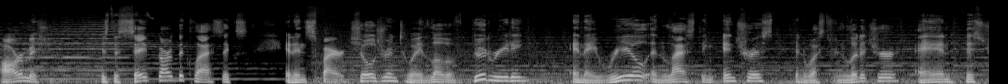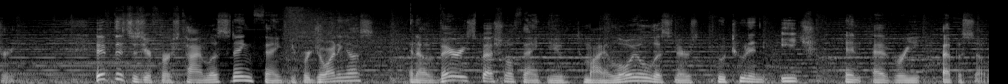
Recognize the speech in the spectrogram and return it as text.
Our mission is to safeguard the classics and inspire children to a love of good reading and a real and lasting interest in Western literature and history. If this is your first time listening, thank you for joining us, and a very special thank you to my loyal listeners who tune in each and every episode,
